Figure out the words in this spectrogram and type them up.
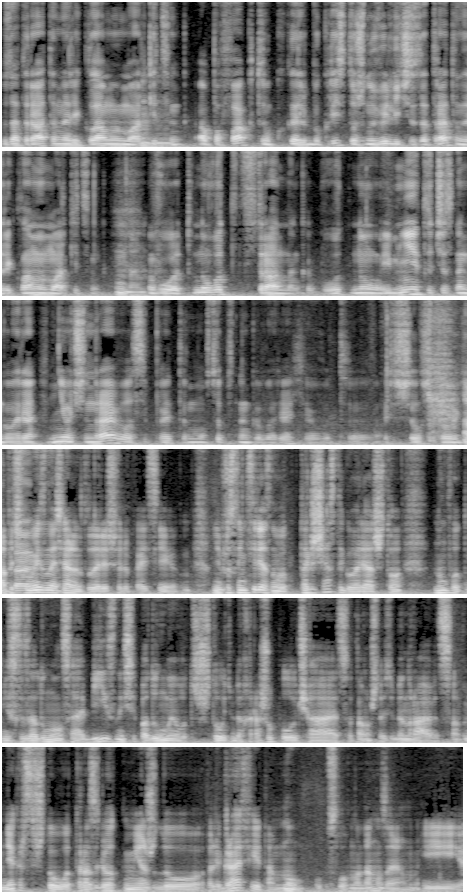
Затраты на рекламу и маркетинг. А по факту, когда любой кризис должен увеличить затраты на рекламу и маркетинг маркетинг. Да. Вот. Ну вот странно, как бы. Вот, ну, и мне это, честно говоря, не очень нравилось, и поэтому, собственно говоря, я вот э, решил, что... А почему изначально туда решили пойти? Мне просто интересно, вот так же часто говорят, что, ну вот, если задумался о бизнесе, подумай, вот что у тебя хорошо получается, там, что тебе нравится. Мне кажется, что вот разлет между полиграфией, там, ну, условно, да, назовем, и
